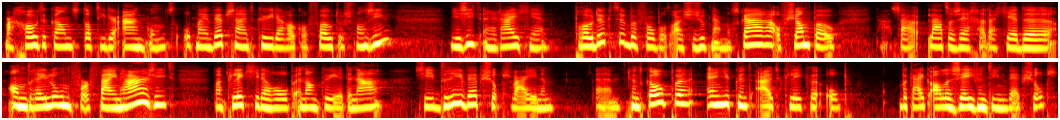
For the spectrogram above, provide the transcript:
Maar grote kans dat die er aankomt. Op mijn website kun je daar ook al foto's van zien. Je ziet een rijtje producten, bijvoorbeeld als je zoekt naar mascara of shampoo. Nou, zou, laten we zeggen dat je de Andrelon voor fijn haar ziet. Dan klik je daarop en dan kun je daarna zie je drie webshops waar je hem uh, kunt kopen. En je kunt uitklikken op bekijk alle 17 webshops.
